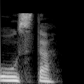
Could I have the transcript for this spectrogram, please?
usta.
